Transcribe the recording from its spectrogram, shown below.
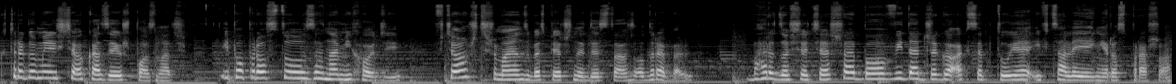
którego mieliście okazję już poznać. I po prostu za nami chodzi, wciąż trzymając bezpieczny dystans od rebel. Bardzo się cieszę, bo widać, że go akceptuje i wcale jej nie rozprasza.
